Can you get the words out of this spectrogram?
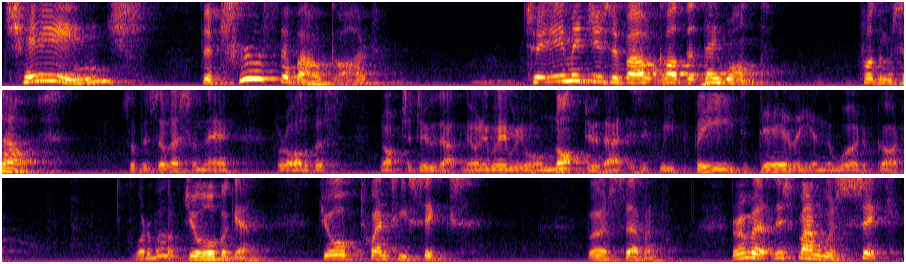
change the truth about God to images about God that they want for themselves. So there's a lesson there for all of us not to do that. And the only way we will not do that is if we feed daily in the Word of God. What about Job again? Job 26, verse 7. Remember, this man was sick.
